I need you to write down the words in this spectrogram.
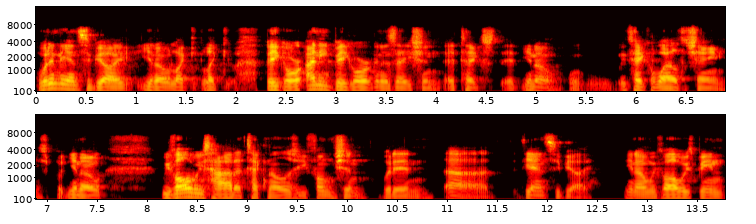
within the NCBI, you know, like like big or any big organization, it takes it, you know it take a while to change. But you know, we've always had a technology function within uh, the NCBI. You know, we've always been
